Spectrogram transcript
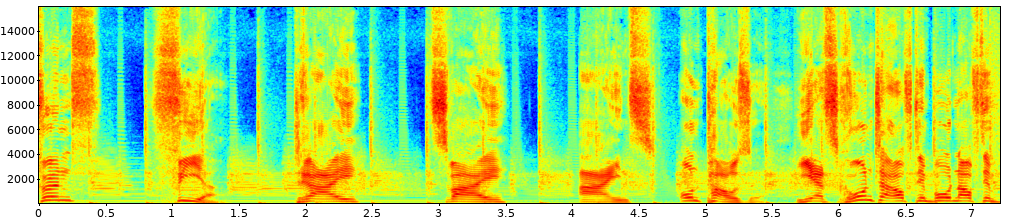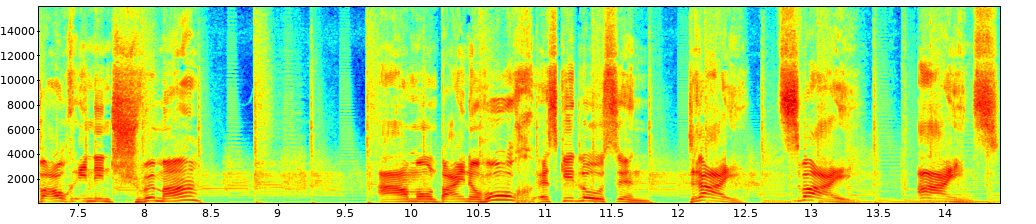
5, 4, 3, 2, 1 und Pause. Jetzt runter auf den Boden, auf den Bauch in den Schwimmer. Arme und Beine hoch. Es geht los in 3, 2, 1.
